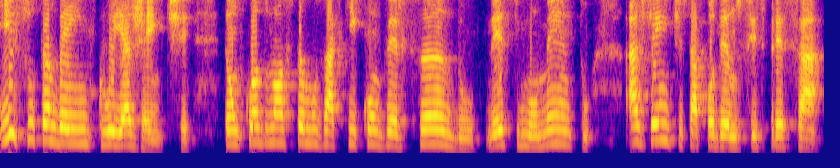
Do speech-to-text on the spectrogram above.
Isso também inclui a gente. Então, quando nós estamos aqui conversando nesse momento, a gente está podendo se expressar.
